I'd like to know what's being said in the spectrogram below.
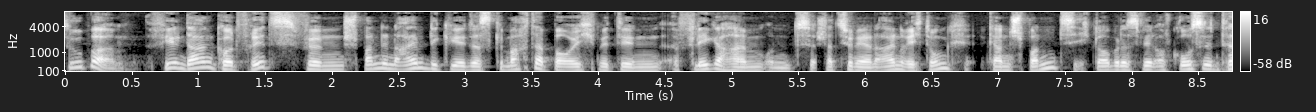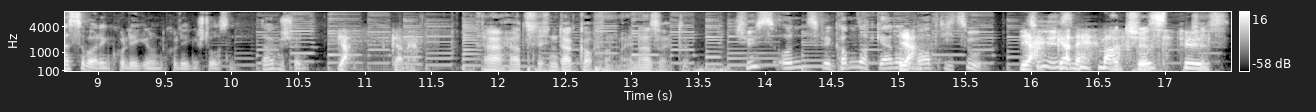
Super. Vielen Dank, Kurt Fritz, für einen spannenden Einblick, wie ihr das gemacht habt bei euch mit den Pflegeheimen und stationären Einrichtungen. Ganz spannend. Ich glaube, das wird auf großes Interesse bei den Kolleginnen und Kollegen stoßen. Dankeschön. Ja, gerne. Ja, herzlichen Dank auch von meiner Seite. Tschüss und wir kommen noch gerne ja. nochmal auf dich zu. Ja, tschüss. gerne. Mach's gut. Tschüss. tschüss.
